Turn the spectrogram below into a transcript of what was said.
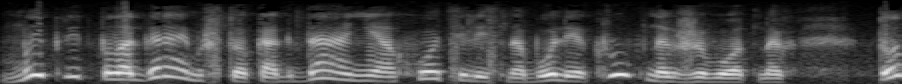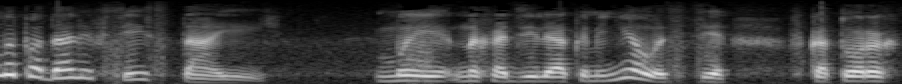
Мы предполагаем, что когда они охотились на более крупных животных, то нападали всей стаей. Мы находили окаменелости, в которых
